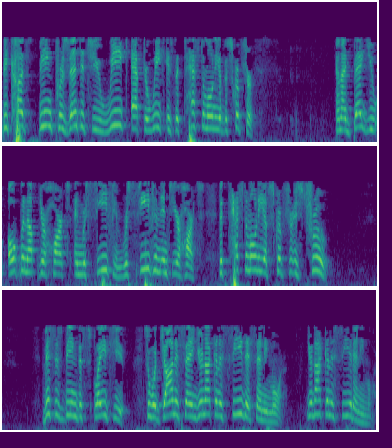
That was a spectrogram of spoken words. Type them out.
Because being presented to you week after week is the testimony of the Scripture. And I beg you, open up your hearts and receive Him. Receive Him into your hearts. The testimony of Scripture is true. This is being displayed to you. So what John is saying, you're not going to see this anymore. You're not going to see it anymore.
